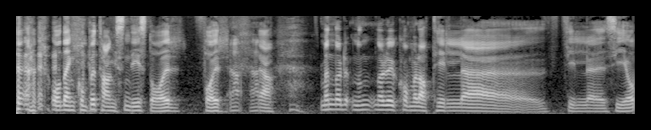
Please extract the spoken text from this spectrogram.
og den kompetansen de står for. Ja, ja. Ja. Men når du, når du kommer da til, eh, til eh, CEO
